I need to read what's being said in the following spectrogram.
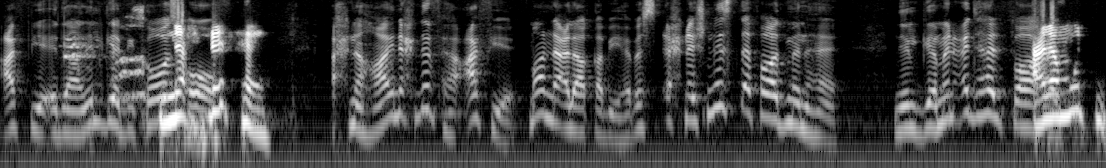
عافية إذا نلقى because of. نحذفها. إحنا هاي نحذفها عافية ما لنا علاقة بيها بس إحنا إيش نستفاد منها؟ نلقى من عندها الفاعل. على مود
